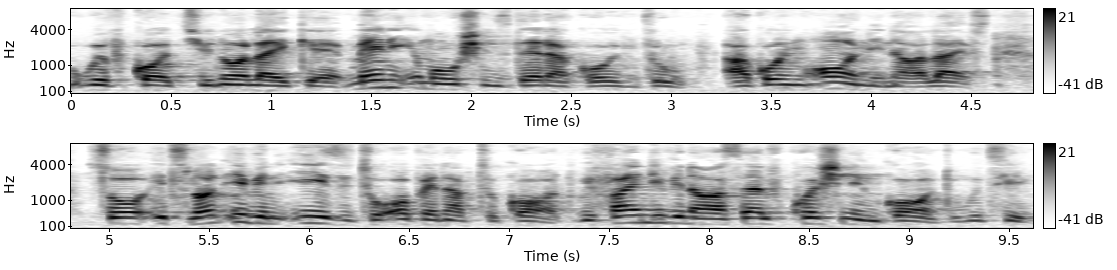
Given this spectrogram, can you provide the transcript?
We've got, you know, like uh, many emotions that are going through, are going on in our lives. So it's not even easy to open up to God. We find even ourselves questioning God. We say,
